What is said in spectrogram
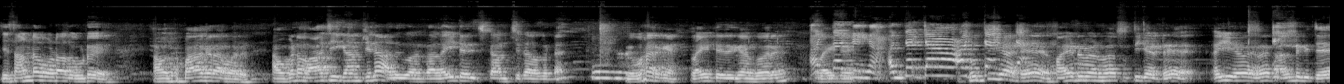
சரி சண்டை போடாத விடு. அவளுக்கு பாக்குறா பாரு. அவகிட்ட வாட்சி காமிச்சினா அது லைட் எரிச்சு காமிச்சிட்டு அவகிட்ட. பாருங்க லைட் எதுக்காங்க பாரு? லைட் அந்தட்டிங்க, அந்தட்டா, சுத்தி. காட்டு ஃபைட்டர் மேன் மாதிரி சுத்தி காட்டு ஐயோ ஏதோ கலந்துக்குச்சே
